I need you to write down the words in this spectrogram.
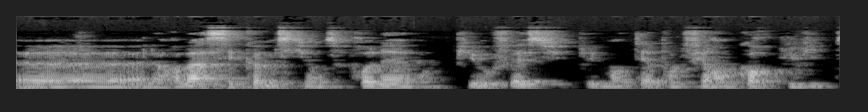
euh, alors là, c'est comme si on se prenait un coup de pied aux fesses supplémentaire pour le faire encore plus vite.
